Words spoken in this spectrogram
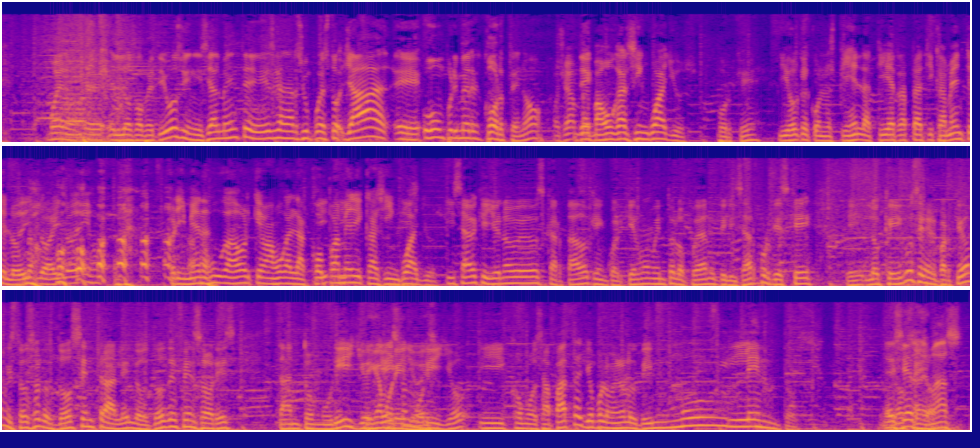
Bueno, eh, los objetivos inicialmente es ganarse un puesto. Ya eh, hubo un primer corte, ¿no? O sea, va a jugar sin guayos. ¿Por qué? Dijo que con los pies en la tierra prácticamente, lo dijo, ahí lo dijo. Primer jugador que va a jugar la Copa América sin guayos. Y sabe que yo no veo descartado que en cualquier momento lo puedan utilizar porque es que eh, lo que vimos en el partido amistoso, los dos centrales, los dos defensores, tanto Murillo, Diga Jason Murillo, Murillo, y como Zapata, yo por lo menos los vi muy lentos. Es No cierto. Además,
